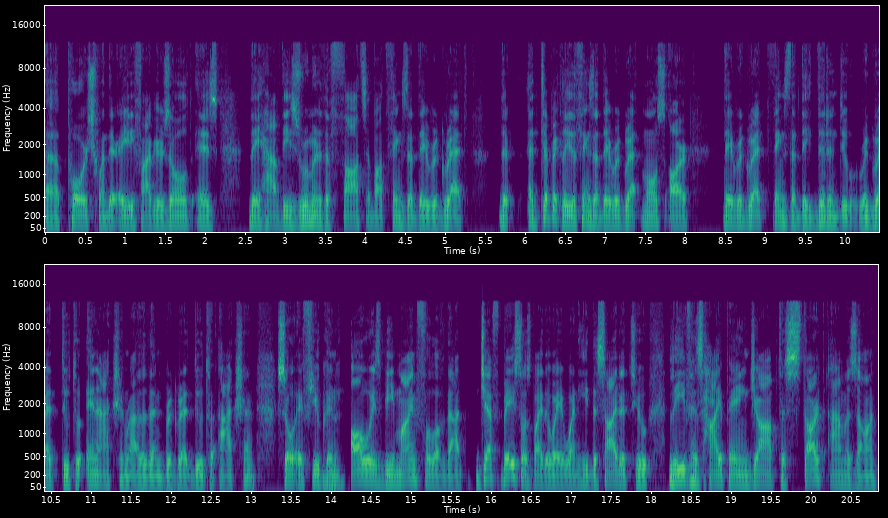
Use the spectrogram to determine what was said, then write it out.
uh, porch when they're 85 years old is they have these ruminative thoughts about things that they regret. The, and typically, the things that they regret most are they regret things that they didn't do, regret due to inaction rather than regret due to action. So if you can mm-hmm. always be mindful of that, Jeff Bezos, by the way, when he decided to leave his high paying job to start Amazon,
